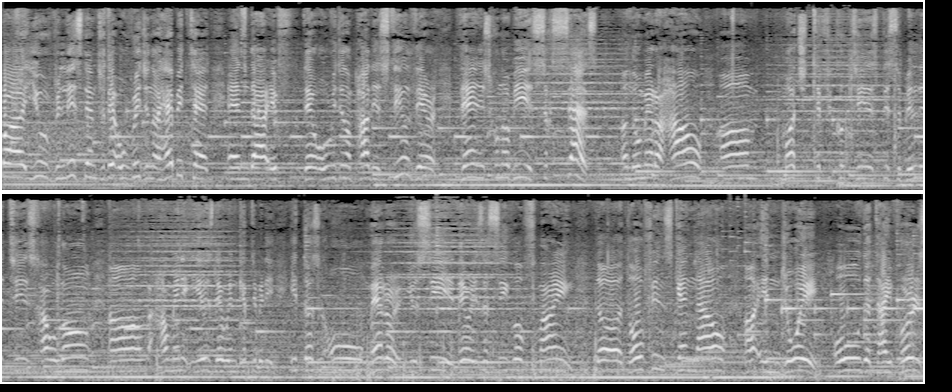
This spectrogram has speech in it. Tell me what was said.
uh, you release them to their original habitat and uh, if their original pod is still there, then it's gonna be a success. Uh, no matter how um, much difficulties, disabilities, how long, um, how many years they were in captivity, it doesn't all matter. You see, there is a seagull flying. The dolphins can now uh, enjoy all the diverse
